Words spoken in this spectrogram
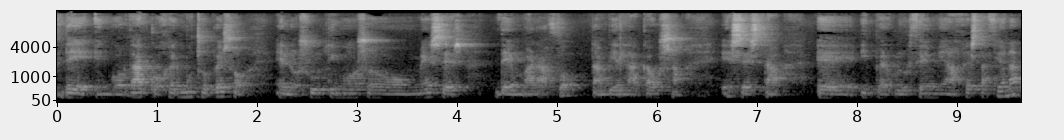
de engordar, coger mucho peso en los últimos oh, meses de embarazo, también la causa es esta eh, hiperglucemia gestacional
